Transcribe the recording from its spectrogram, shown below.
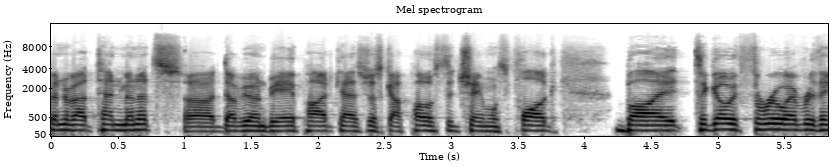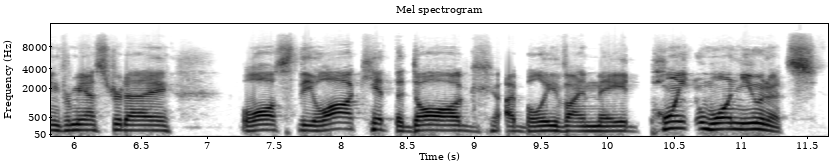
been about 10 minutes. Uh, WNBA podcast just got posted, shameless plug. But to go through everything from yesterday, lost the lock, hit the dog. I believe I made 0.1 units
